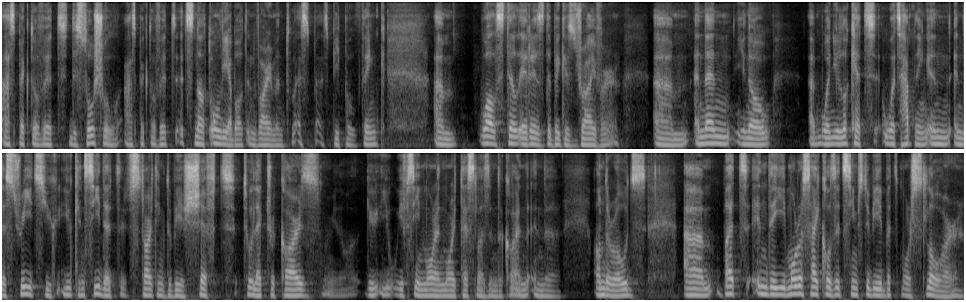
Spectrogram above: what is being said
aspect of it, the social aspect of it. It's not only about environment as, as people think. Um, while still it is the biggest driver. Um, and then, you know, um, when you look at what's happening in, in the streets, you you can see that there's starting to be a shift to electric cars. You know, you, you, we've seen more and more Teslas in the car in, in the on the roads. Um, but in the motorcycles, it seems to be a bit more slower.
